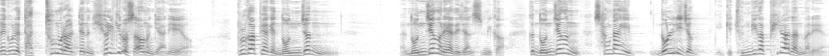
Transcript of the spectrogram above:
그러니까 우리가 다툼을 할 때는 혈기로 싸우는 게 아니에요. 불가피하게 논전, 논쟁을 해야 되지 않습니까? 그 논쟁은 상당히 논리적 이렇게 준비가 필요하단 말이에요.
